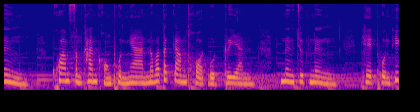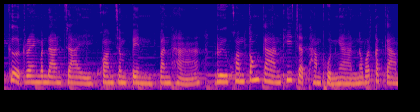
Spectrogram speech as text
1. ความสำคัญของผลงานนวัตกรรมถอดบทเรียน 1.1 เหตุผลที่เกิดแรงบันดาลใจ ความจำเป็นปัญหา หรือความต้องการที่จะทำผลงานนวัตกรรม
